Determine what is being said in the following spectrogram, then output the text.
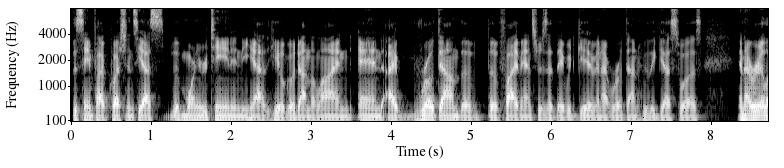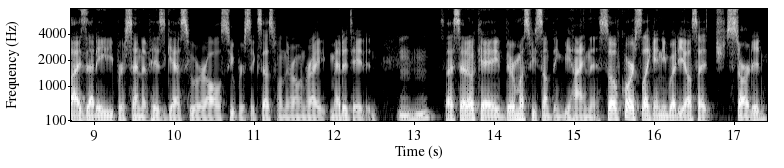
the same five questions. He asked the morning routine, and he ha- he'll go down the line. And I wrote down the the five answers that they would give, and I wrote down who the guest was. And I realized that 80% of his guests, who are all super successful in their own right, meditated. Mm-hmm. So I said, okay, there must be something behind this. So of course, like anybody else, I tr- started,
